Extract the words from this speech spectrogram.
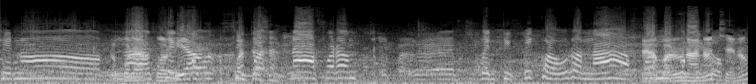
chino. ¿No por- nada, por cinco- día? Nada, fueron eh, veintipico euros, nada. Pero por una poquito. noche, ¿no?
